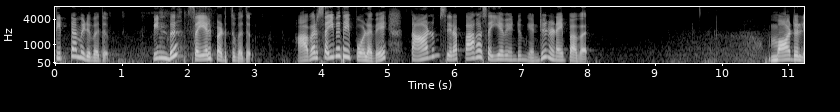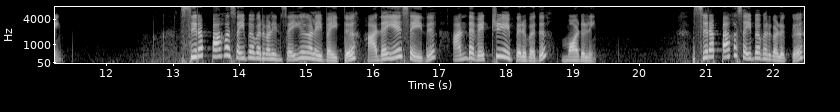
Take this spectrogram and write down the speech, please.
திட்டமிடுவது பின்பு செயல்படுத்துவது. அவர் செய்வதைப் போலவே தானும் சிறப்பாக செய்ய வேண்டும் என்று நினைப்பவர். மாடலிங் சிறப்பாக செய்பவர்களின் செய்கைகளை வைத்து அதையே செய்து அந்த வெற்றியை பெறுவது மாடலிங் சிறப்பாக செய்பவர்களுக்கு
